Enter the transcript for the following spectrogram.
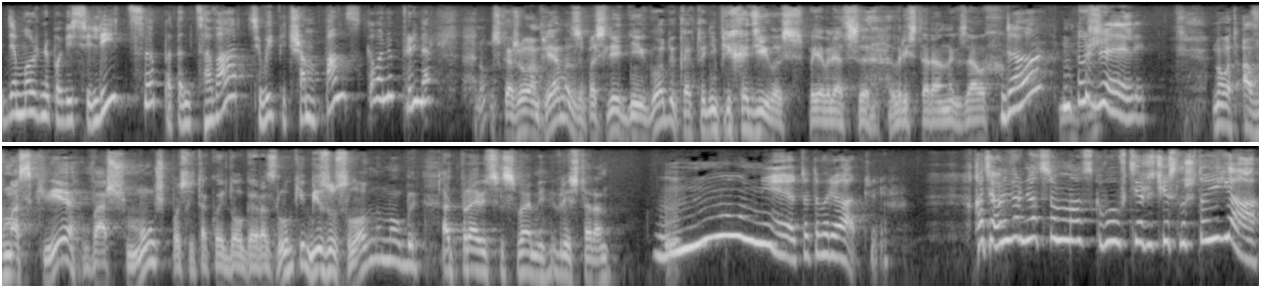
где можно повеселиться, потанцевать, выпить шампанского, например. Ну, скажу вам прямо, за последние годы как-то не приходилось появляться в ресторанных залах. Да? Неужели? Ну вот, а в Москве ваш муж после такой долгой разлуки, безусловно, мог бы отправиться с вами в ресторан. Ну, нет, это вряд ли. Хотя он вернется в Москву в те же числа, что и я.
